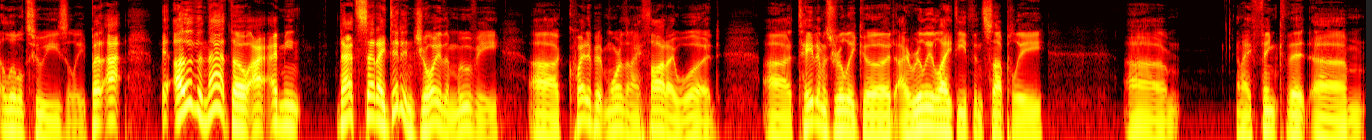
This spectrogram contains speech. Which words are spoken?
a little too easily. But i other than that though i i mean that said i did enjoy the movie uh quite a bit more than i thought i would. Uh tatum's really good. I really liked ethan suplee um and i think that um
